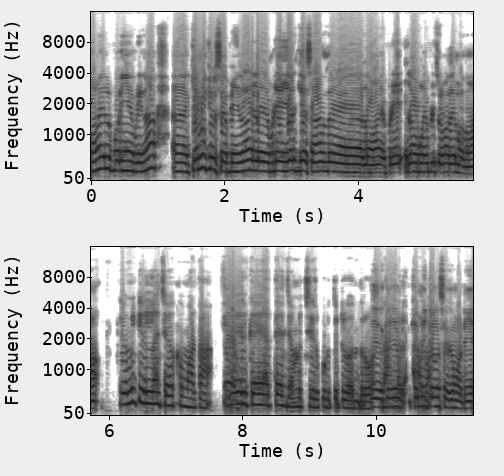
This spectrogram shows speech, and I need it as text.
சமையல் போறீங்க அப்படின்னா கெமிக்கல் சேர்ப்பீங்களா? இல்ல எப்படி இயற்கையா சார்ந்த எப்படி? இல்ல அவங்க எப்படி சொல்லுவோம் அதே மாதிரி தான் கெமிக்கல் எல்லாம் சேர்க்க மாட்டான். இயற்கையாத்தான் சமைச்சு கொடுத்துட்டு வந்துருவோம். கெமிக்கல் சேர்க்க மாட்டீங்க.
